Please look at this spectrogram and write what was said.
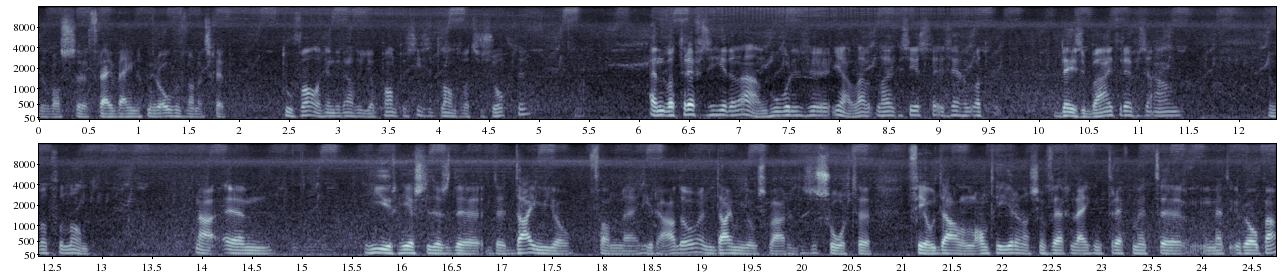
er was vrij weinig meer over van het schip. Toevallig inderdaad in Japan precies het land wat ze zochten. En wat treffen ze hier dan aan? Hoe worden ze... Ja, laat, laat ik eens eerst zeggen. Wat, deze baai treffen ze aan. En wat voor land? Nou, um, hier heerste dus de, de daimyo van uh, Hirado. En daimyo's waren dus een soort uh, feodale landheren... als je een vergelijking trekt met, uh, met Europa.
